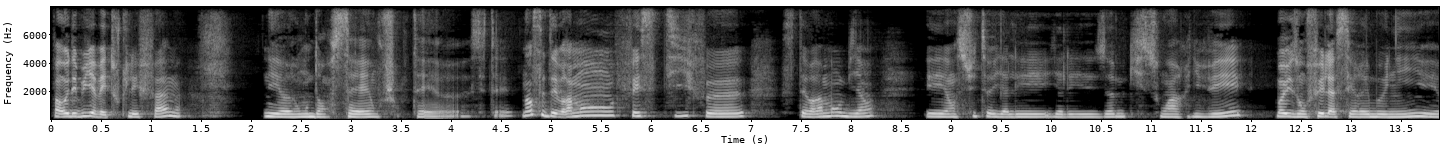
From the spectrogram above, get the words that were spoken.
Enfin, au début, il y avait toutes les femmes. Et euh, on dansait, on chantait. Euh, c'était non, c'était vraiment festif. c'était vraiment bien. Et ensuite, il y a les il y a les hommes qui sont arrivés. Bah, ils ont fait la cérémonie.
